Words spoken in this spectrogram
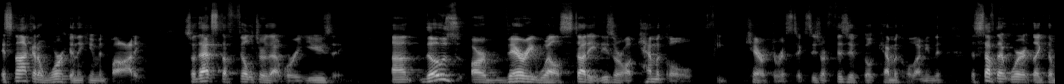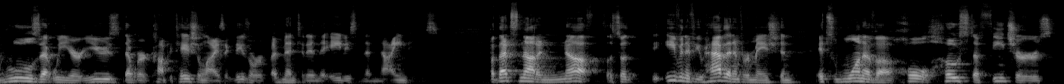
it's not going to work in the human body. So that's the filter that we're using. Uh, those are very well studied. These are all chemical characteristics. These are physical, chemical. I mean, the, the, stuff that we're like the rules that we are used that we're computationalizing. These were invented in the 80s and the 90s. But that's not enough. So even if you have that information, it's one of a whole host of features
